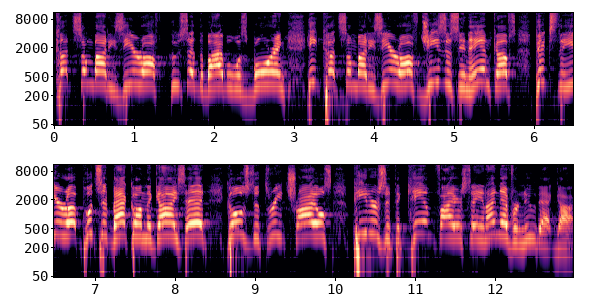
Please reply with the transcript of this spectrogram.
cut somebody's ear off. Who said the Bible was boring? He cut somebody's ear off. Jesus in handcuffs picks the ear up, puts it back on the guy's head, goes to three trials. Peter's at the campfire saying, I never knew that guy.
